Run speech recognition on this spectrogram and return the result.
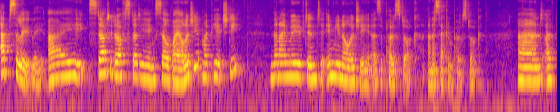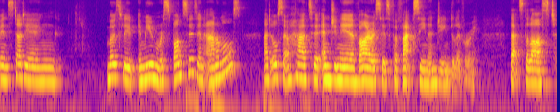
Absolutely. I started off studying cell biology at my PhD, and then I moved into immunology as a postdoc and a second postdoc. And I've been studying mostly immune responses in animals and also how to engineer viruses for vaccine and gene delivery. That's the last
